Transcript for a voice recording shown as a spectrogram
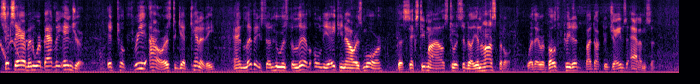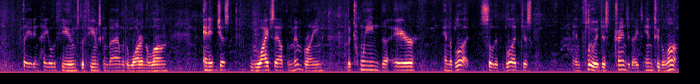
Six airmen were badly injured. It took three hours to get Kennedy and Livingston, who was to live only 18 hours more, the 60 miles to a civilian hospital, where they were both treated by Dr. James Adamson. They had inhaled the fumes. The fumes combined with the water in the lung, and it just wipes out the membrane between the air and the blood so that the blood just and fluid just transitates into the lungs.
